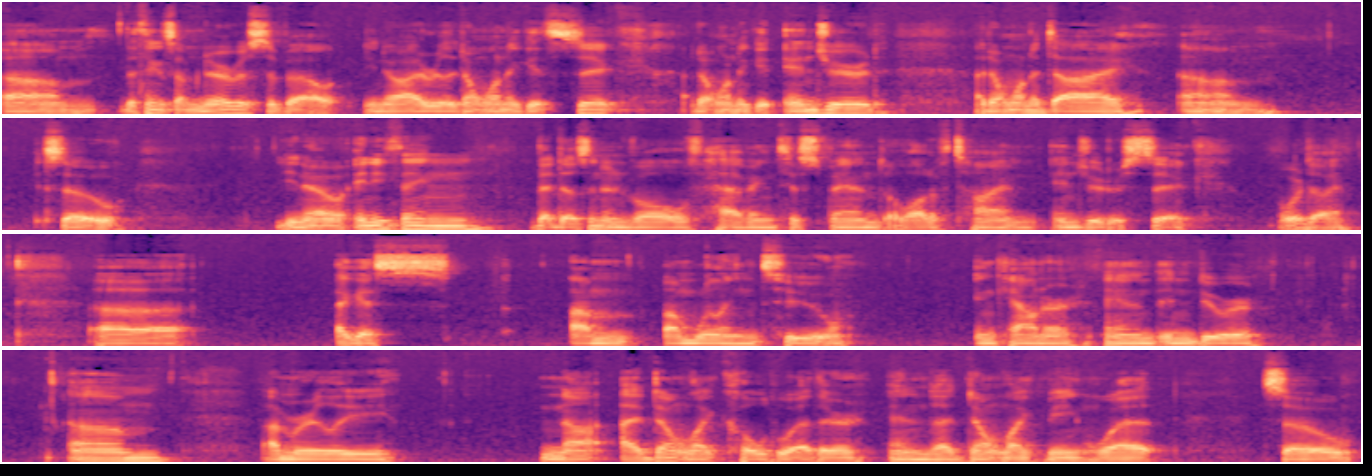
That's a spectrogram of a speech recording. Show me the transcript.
Um, the things I'm nervous about, you know, I really don't want to get sick. I don't want to get injured. I don't want to die. Um, so, you know, anything that doesn't involve having to spend a lot of time injured or sick, or die, uh, I guess I'm I'm willing to encounter and endure. Um, I'm really not. I don't like cold weather, and I don't like being wet. So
